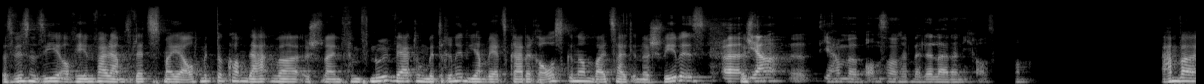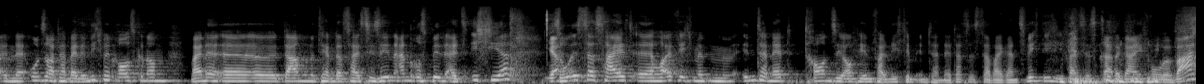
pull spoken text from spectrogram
das wissen Sie auf jeden Fall, haben Sie letztes Mal ja auch mitbekommen. Da hatten wir schon eine 5-0-Wertung mit drin. Die haben wir jetzt gerade rausgenommen, weil es halt in der Schwebe ist. Äh, ja, äh, die haben wir bei uns in der Tabelle leider nicht rausgenommen haben wir in unserer Tabelle nicht mit rausgenommen, meine äh, Damen und Herren. Das heißt, Sie sehen ein anderes Bild als ich hier. Ja. So ist das halt äh, häufig mit dem Internet. Trauen Sie auf jeden Fall nicht dem Internet. Das ist dabei ganz wichtig. Ich weiß jetzt gerade gar nicht, wo wir waren.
